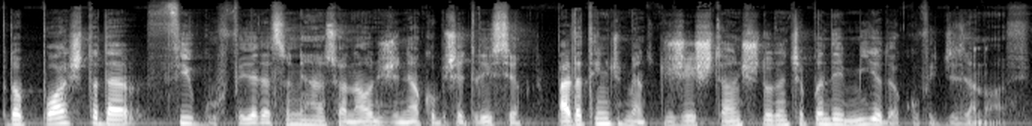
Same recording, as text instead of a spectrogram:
Proposta da FIGO, Federação Internacional de Ginecobstetrícia, para atendimento de gestantes durante a pandemia da Covid-19.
